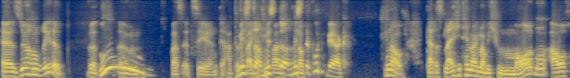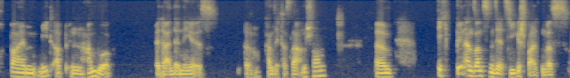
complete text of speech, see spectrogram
Äh, Sören Rede wird uh. ähm, was erzählen. Der hat das Mr. Mr. Mr. Gutenberg. Genau. Der hat das gleiche Thema, glaube ich, morgen auch beim Meetup in Hamburg. Wer da in der Nähe ist, ähm, kann sich das da anschauen. Ähm, ich bin ansonsten sehr zielgespalten, was,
